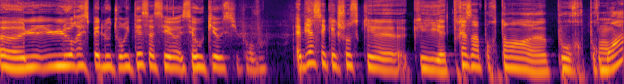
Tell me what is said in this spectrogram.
le respect de l'autorité, ça c'est OK aussi pour vous Eh bien, c'est quelque chose qui, est- très important euh, pour, pour moi.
